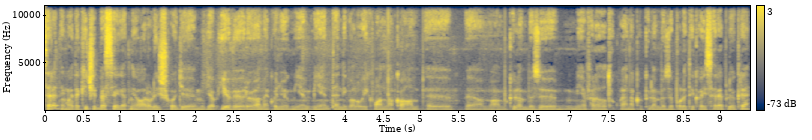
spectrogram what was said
Szeretnénk majd egy kicsit beszélgetni arról is, hogy a jövőről, meg hogy milyen, milyen tennivalóik vannak a, a különböző, milyen feladatok várnak a különböző politikai szereplőkre,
